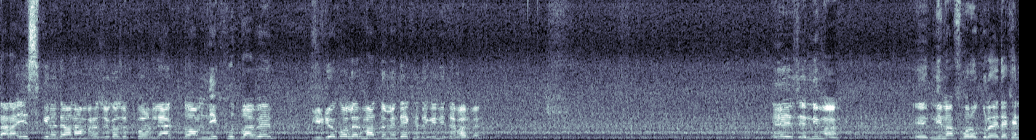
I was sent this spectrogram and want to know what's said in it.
তারা স্ক্রিনে দেওয়া নাম্বারে যোগাযোগ করলে একদম নিখুঁতভাবে ভিডিও কলের মাধ্যমে দেখে দেখে নিতে পারবেন। এই যে নিমা, এই নিমা ফরকগুলোই দেখেন,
